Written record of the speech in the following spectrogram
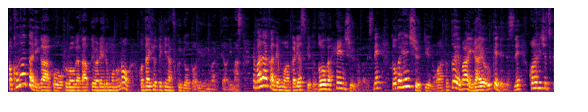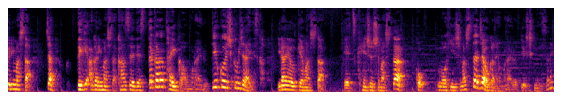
まあ、このあたりがこうフロー型と言われるもののこう代表的な副業というふうに言われております。でまあ、中でも分かりやすく言うと動画編集とかですね。動画編集っていうのは例えば依頼を受けてですね、この編集作りました。じゃあ出来上がりました。完成です。だから対価をもらえるっていうこういう仕組みじゃないですか。依頼を受けました。えー、編集しました。こう、納品しました。じゃあお金をもらえるっていう仕組みですよね。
